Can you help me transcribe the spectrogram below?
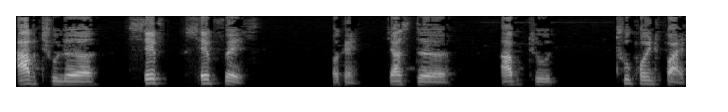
up to the safe safe phase okay just uh, up to 2.5.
